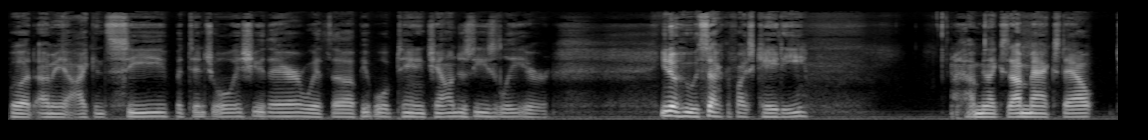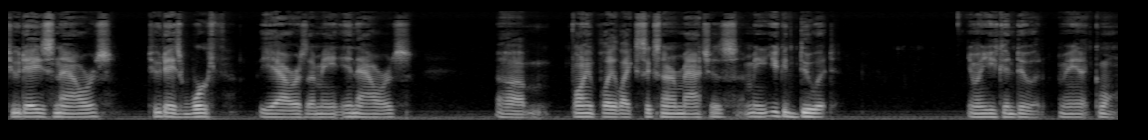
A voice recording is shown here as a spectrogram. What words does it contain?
but I mean, I can see potential issue there with uh, people obtaining challenges easily, or you know, who would sacrifice KD. I mean, like I said, I'm maxed out two days and hours, two days worth the hours. I mean, in hours. Um, only play like 600 matches. I mean, you can do it. I mean, you can do it. I mean, come on.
